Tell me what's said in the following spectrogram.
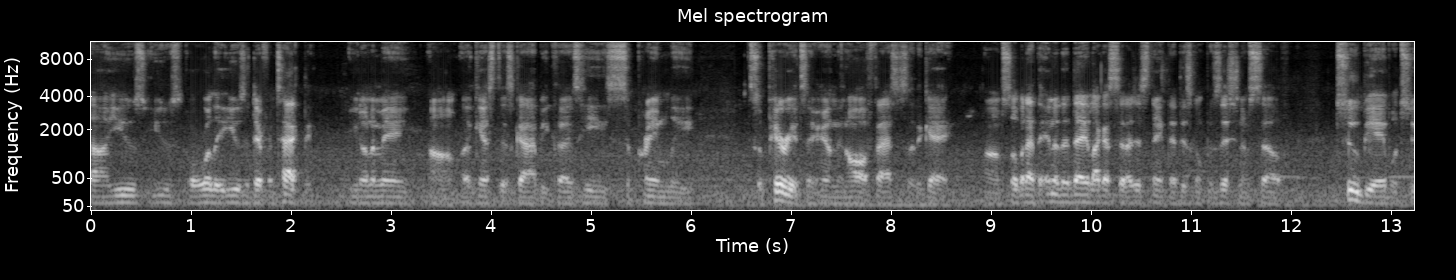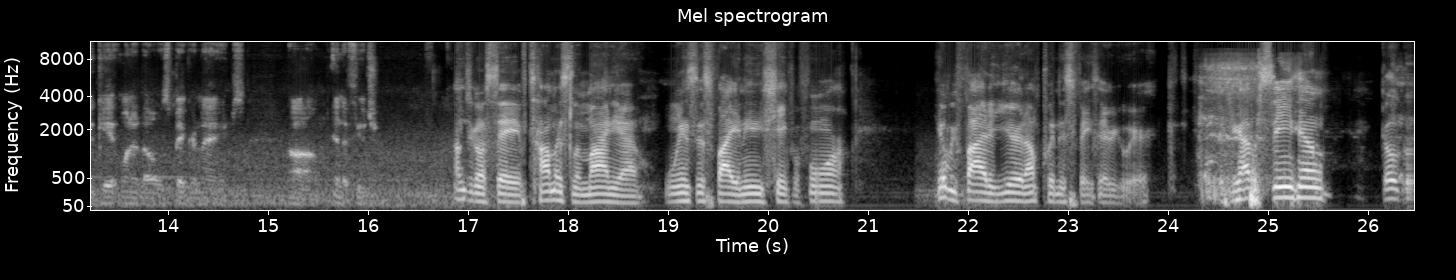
uh, use use or will he use a different tactic? You know what I mean? Um, against this guy because he's supremely superior to him in all facets of the game. Um, so, but at the end of the day, like I said, I just think that this going to position himself to be able to get one of those bigger names um, in the future. I'm just gonna say if Thomas LaManna wins this fight in any shape or form, he'll be fired a year, and I'm putting his face everywhere. If you haven't seen him, go go.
